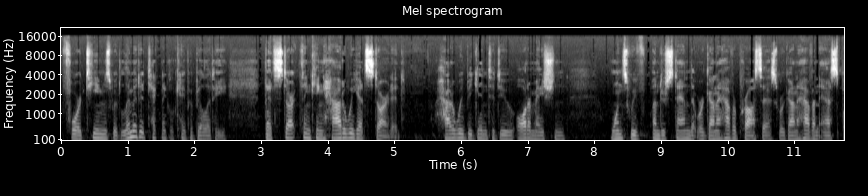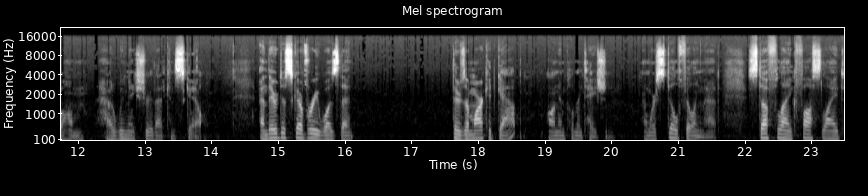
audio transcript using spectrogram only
for teams with limited technical capability that start thinking, how do we get started? How do we begin to do automation once we understand that we're going to have a process, we're going to have an SBOM, how do we make sure that can scale? And their discovery was that there's a market gap on implementation, and we're still filling that. Stuff like FOSSLight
